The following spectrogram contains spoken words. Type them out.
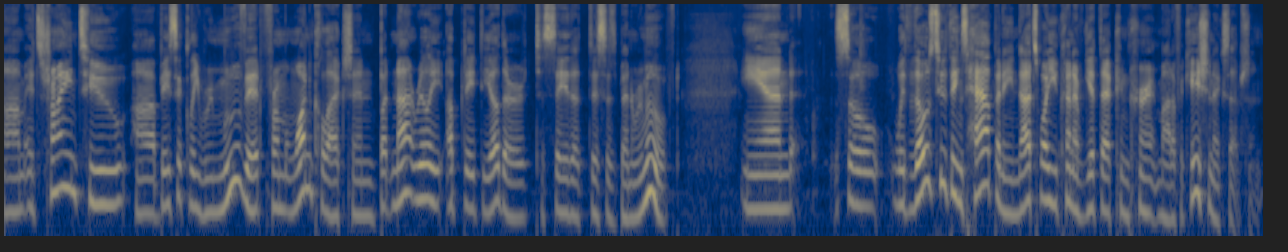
um, it's trying to uh, basically remove it from one collection, but not really update the other to say that this has been removed. And so with those two things happening, that's why you kind of get that concurrent modification exception.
